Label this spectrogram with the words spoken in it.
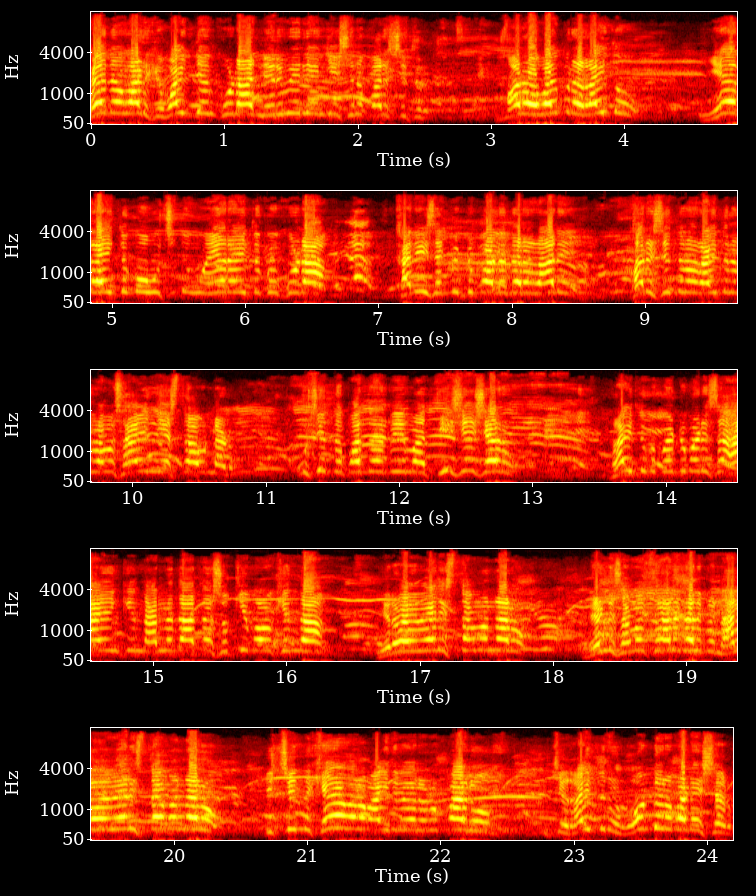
పేదవాడికి వైద్యం కూడా నిర్వీర్యం చేసిన పరిస్థితులు. మరోవైపున రైతు ఏ రైతుకు ఉచితం ఏ రైతుకు కూడా కనీస గిట్టుబాటు ధర రాని పరిస్థితుల్లో రైతులు వ్యవసాయం చేస్తా ఉన్నాడు. ఉచిత పద్ధతి బీమా తీసేశారు. రైతుకు పెట్టుబడి సహాయం కింద అన్నదాత సుఖీభావ కింద ఇరవై వేలు ఇస్తామన్నారు. రెండు సంవత్సరాలు కలిపి నలభై వేలు ఇస్తామన్నారు. ఇచ్చింది కేవలం ఐదు వేల రూపాయలు ఇచ్చి రైతులు రోడ్డును పడేశారు.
